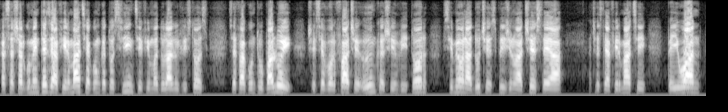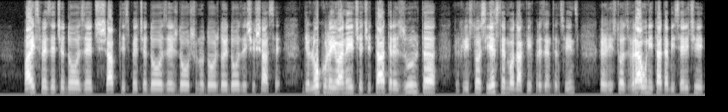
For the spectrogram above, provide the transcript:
Ca să-și argumenteze afirmația cum că toți sfinții fi mădulari lui Hristos se fac un trup al lui și se vor face încă și în viitor, Simeon aduce în sprijinul acesteia, acestei afirmații pe Ioan 14, 20, 17, 20, 21, 22, 26. Din locurile ioaneice citate rezultă că Hristos este în mod activ prezent în Sfinți, că Hristos vrea unitatea bisericii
